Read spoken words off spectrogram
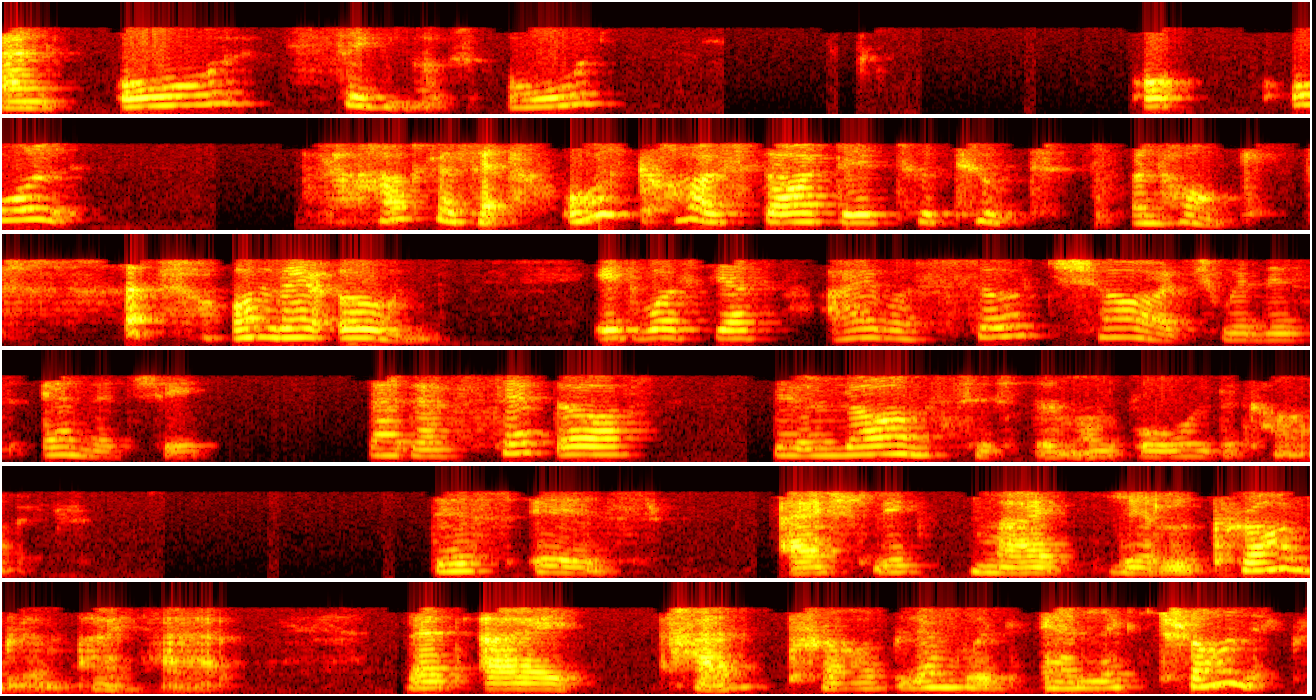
and all signals, all, all, all how should I say, all cars started to toot and honk on their own. It was just, I was so charged with this energy that I set off the alarm system on all the cars. This is actually my little problem I have, that I have problem with electronics.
